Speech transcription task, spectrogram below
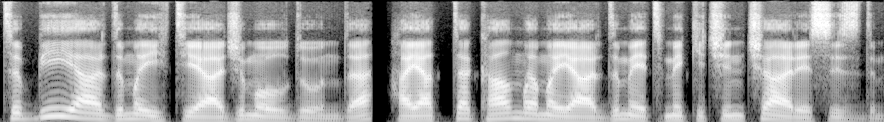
Tıbbi yardıma ihtiyacım olduğunda, hayatta kalmama yardım etmek için çaresizdim.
